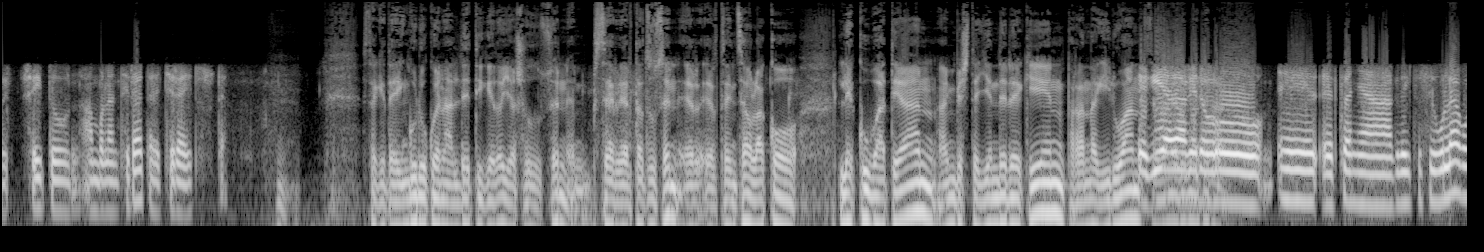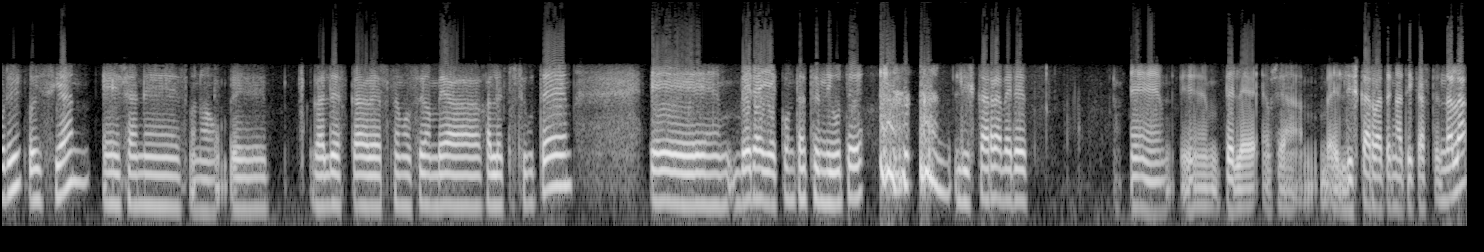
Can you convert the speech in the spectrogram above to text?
oi, zeitu ambulantzira eta etxera ditu zuten. Hmm. Ez dakite ingurukoen aldetik edo jaso duzen, zer gertatu zen, er, ertzaintza olako leku batean, hainbeste jenderekin, parranda giruan. Egia da gero e, ertzainak deitu zigula guri, goizian, esan ez, bueno, e, galdezka berze museoan beha galetu ziguten, e, beraiek kontatzen digute, liskarra berez en, en pele, o sea, liskar baten gatik azten dela,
